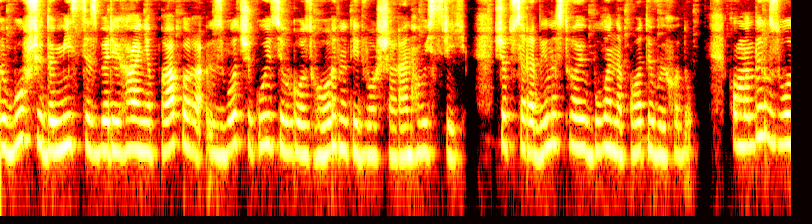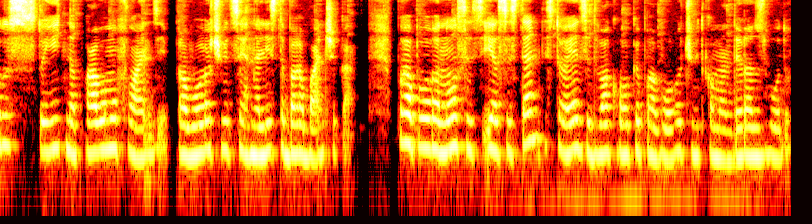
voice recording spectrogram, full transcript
Прибувши до місця зберігання прапора, взвод шикується в розгорнутий двошеренговий стрій, щоб середина строю була напроти виходу. Командир взводу стоїть на правому фланзі, праворуч від сигналіста-барабанщика. Прапороносець і асистенти стоять за два кроки праворуч від командира взводу.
